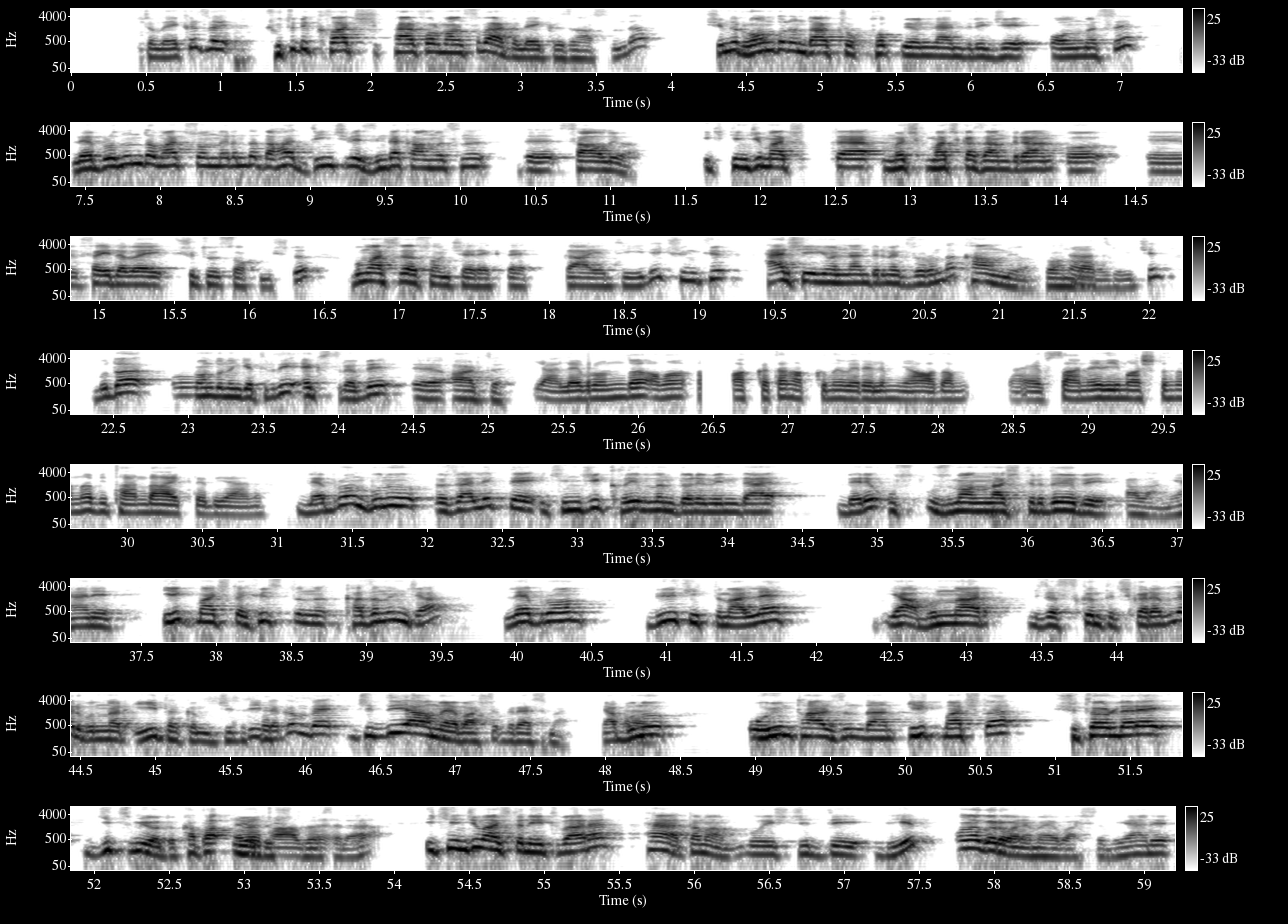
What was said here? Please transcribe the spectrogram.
Lakers ve kötü bir clutch performansı vardı Lakers'ın aslında. Şimdi Rondo'nun daha çok top yönlendirici olması LeBron'un da maç sonlarında daha dinç ve zinde kalmasını e, sağlıyor. İkinci maçta maç maç kazandıran o e, fadeaway şutu sokmuştu. Bu maçta da son çeyrekte gayet iyiydi. Çünkü her şeyi yönlendirmek zorunda kalmıyor Rondo Evet. olduğu için. Bu da Rondo'nun getirdiği ekstra bir e, artı. Yani LeBron'un da ama hakikaten hakkını verelim ya adam yani efsanevi maçlarına bir tane daha ekledi yani. LeBron bunu özellikle ikinci Cleveland döneminde beri uz- uzmanlaştırdığı bir alan. Yani ilk maçta Houston'u kazanınca LeBron büyük ihtimalle ya bunlar bize sıkıntı çıkarabilir. Bunlar iyi takım, ciddi takım ve ciddiye almaya başladı resmen. Ya bunu oyun tarzından ilk maçta şütörlere gitmiyordu. Kapatmıyordu Evet abi. mesela. İkinci maçtan itibaren ha tamam bu iş ciddi deyip ona göre oynamaya başladı. Yani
